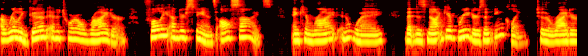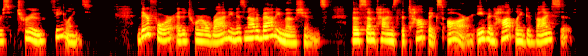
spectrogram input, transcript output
A really good editorial writer fully understands all sides and can write in a way that does not give readers an inkling to the writer's true feelings. Therefore, editorial writing is not about emotions, though sometimes the topics are, even hotly divisive.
